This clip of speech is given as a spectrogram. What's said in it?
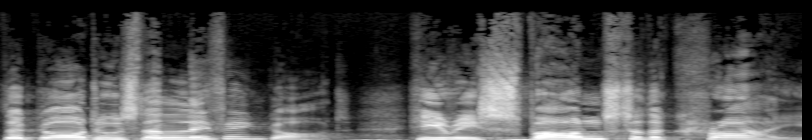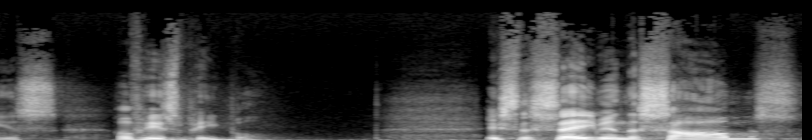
the God who's the living God. He responds to the cries of his people. It's the same in the Psalms.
